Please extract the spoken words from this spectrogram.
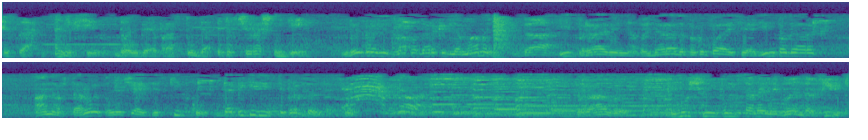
Часа. Анексин. Долгая простуда – это вчерашний день. Выбрали два подарка для мамы? Да. И правильно, в Эльдорадо покупаете один подарок, а на второй получаете скидку до 50%. Сразу. Мощный функциональный блендер Philips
